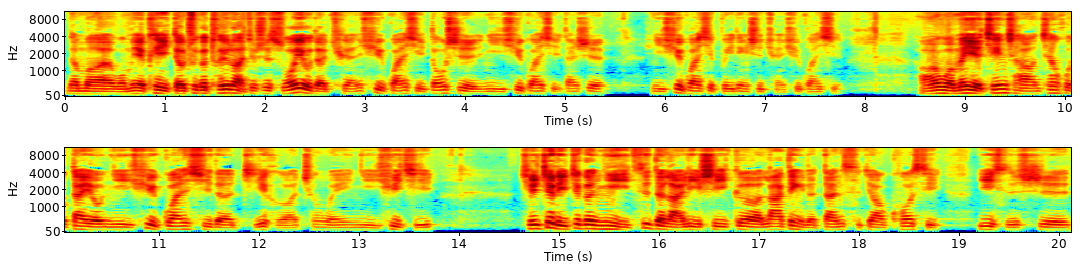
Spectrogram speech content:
那么我们也可以得出一个推论，就是所有的全序关系都是拟序关系，但是拟序关系不一定是全序关系。而我们也经常称呼带有拟序关系的集合称为拟序集。其实这里这个“拟”字的来历是一个拉丁语的单词，叫 c o s i 意思是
